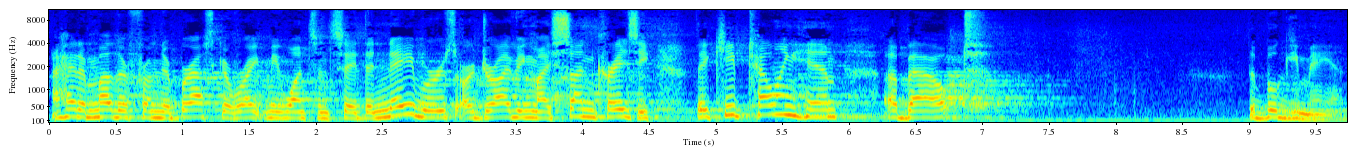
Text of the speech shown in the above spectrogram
I had a mother from Nebraska write me once and say, The neighbors are driving my son crazy. They keep telling him about the boogeyman.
